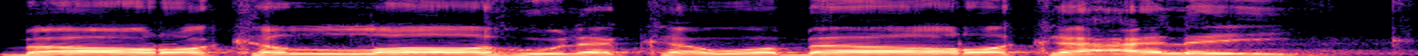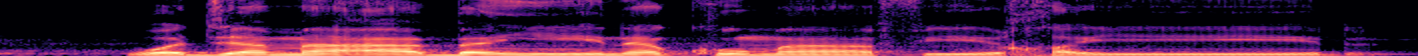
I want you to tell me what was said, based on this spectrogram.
بارك الله لك وبارك عليك وجمع بينكما في خير.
